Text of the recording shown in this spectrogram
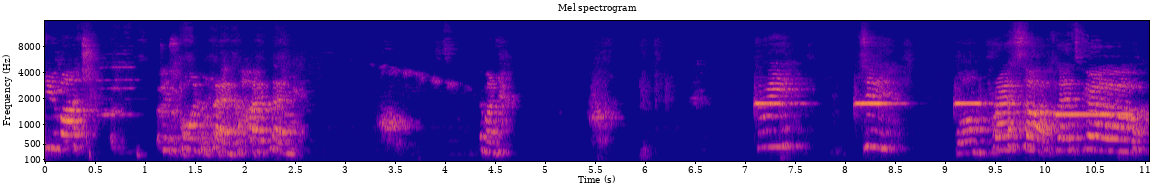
too much, just one plank, a high plank. Come on. Three, two, one, press off, let's go.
